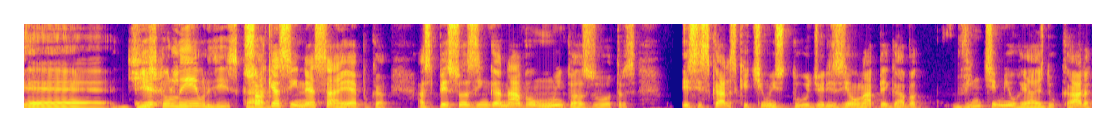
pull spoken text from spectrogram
é, disco, eu lembro disso, cara. Só que assim, nessa época, as pessoas enganavam muito as outras. Esses caras que tinham estúdio, eles iam lá, pegava 20 mil reais do cara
